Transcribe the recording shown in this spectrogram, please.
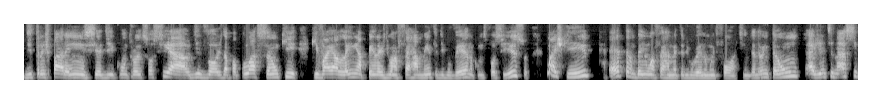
de transparência, de controle social, de voz da população, que, que vai além apenas de uma ferramenta de governo, como se fosse isso, mas que é também uma ferramenta de governo muito forte, entendeu? Então, a gente nasce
